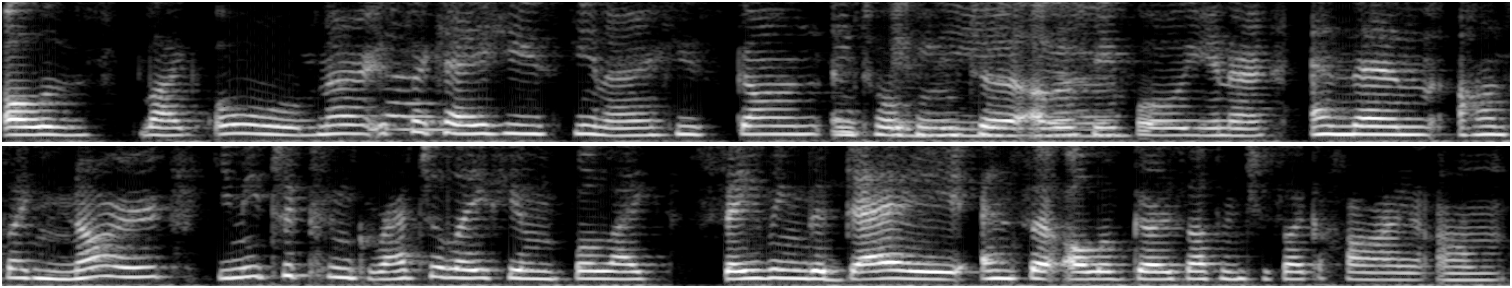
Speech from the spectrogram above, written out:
Olive's like, oh no, it's okay. He's you know he's gone and He's talking busy, to other people, you know. And then Anh's like, no, you need to congratulate him for like saving the day. And so Olive goes up and she's like, hi, um,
